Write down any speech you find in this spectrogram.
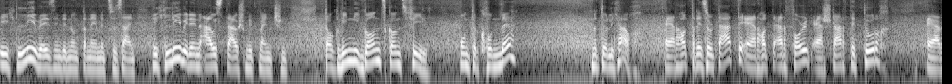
Ich liebe es, in den Unternehmen zu sein. Ich liebe den Austausch mit Menschen. Da gewinne ich ganz, ganz viel. Und der Kunde natürlich auch. Er hat Resultate, er hat Erfolg, er startet durch, er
